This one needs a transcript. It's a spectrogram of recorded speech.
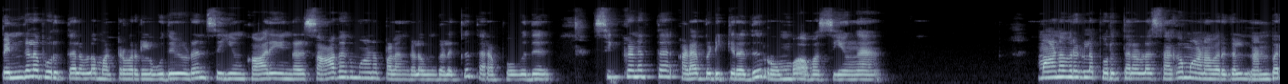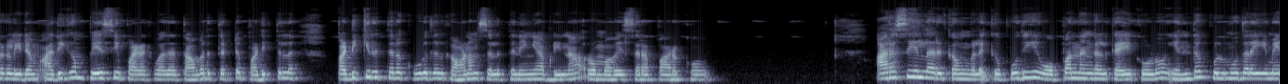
பெண்களை பொறுத்தளவில் மற்றவர்கள் உதவியுடன் செய்யும் காரியங்கள் சாதகமான பலன்களை உங்களுக்கு தரப்போகுது. சிக்கனத்தை கடைபிடிக்கிறது ரொம்ப அவசியங்க. மாணவர்களை பொறுத்தளவில் சக மாணவர்கள் நண்பர்களிடம் அதிகம் பேசி பழகுவதை தவிர்த்துட்டு படித்தில் படிக்கிறதுல கூடுதல் கவனம் செலுத்துனீங்க அப்படின்னா ரொம்பவே சிறப்பாக இருக்கும். அரசியலில் இருக்கவங்களுக்கு புதிய ஒப்பந்தங்கள் கைகூடும். எந்த கொள்முதலையுமே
